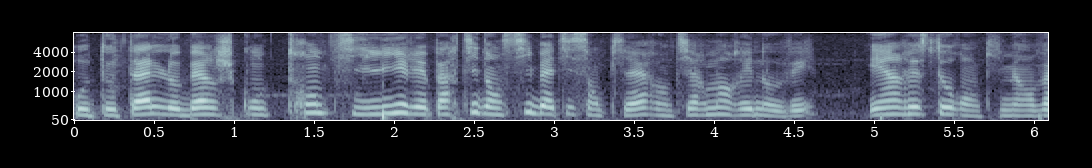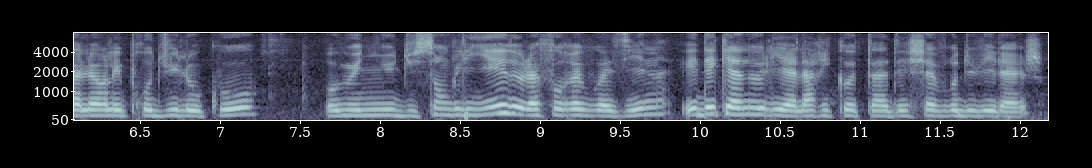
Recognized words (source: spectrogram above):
Au total, l'auberge compte 36 lits répartis dans 6 bâtisses en pierre entièrement rénovés et un restaurant qui met en valeur les produits locaux, au menu du sanglier de la forêt voisine et des cannoliers à la ricotta des chèvres du village.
